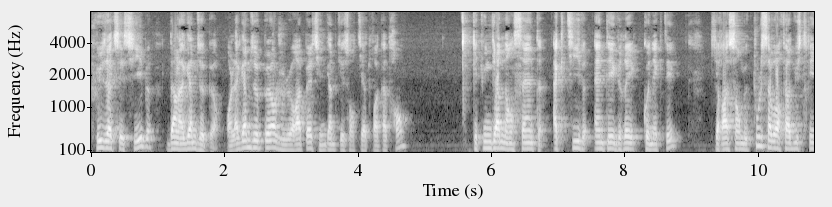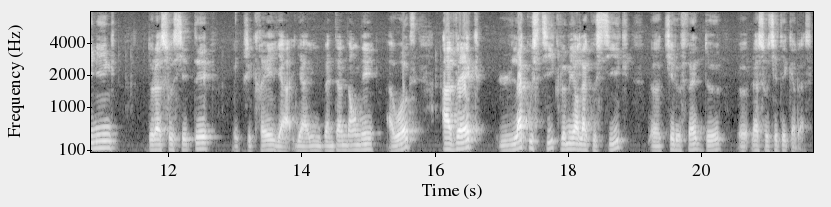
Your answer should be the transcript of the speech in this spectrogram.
plus accessible dans la gamme The Pearl. la gamme The Pearl, je le rappelle, c'est une gamme qui est sortie à 3-4 ans, qui est une gamme d'enceintes actives, intégrées, connectées, qui rassemble tout le savoir-faire du streaming de la société que j'ai créé il y, a, il y a une vingtaine d'années à Vox, avec l'acoustique, le meilleur de l'acoustique, euh, qui est le fait de euh, la société Cabas.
